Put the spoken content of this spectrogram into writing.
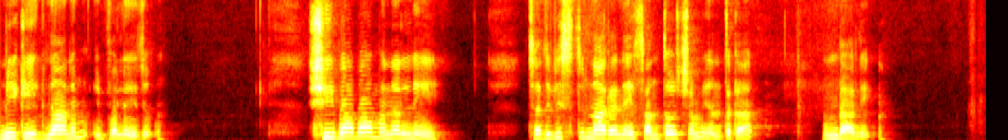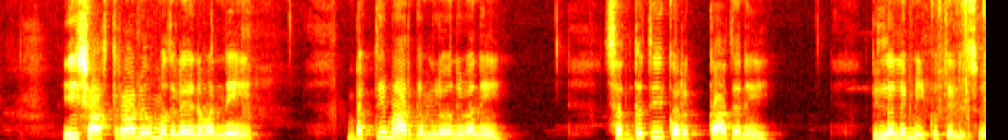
మీకు ఈ జ్ఞానం ఇవ్వలేదు. శ్రీబాబా మనల్ని చదివిస్తున్నారనే సంతోషం ఎంతగా ఉండాలి. ఈ శాస్త్రాలు మొదలైనవన్నీ భక్తి మార్గంలోనివని సద్గతి కొరకు కాదని పిల్లలు మీకు తెలుసు.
